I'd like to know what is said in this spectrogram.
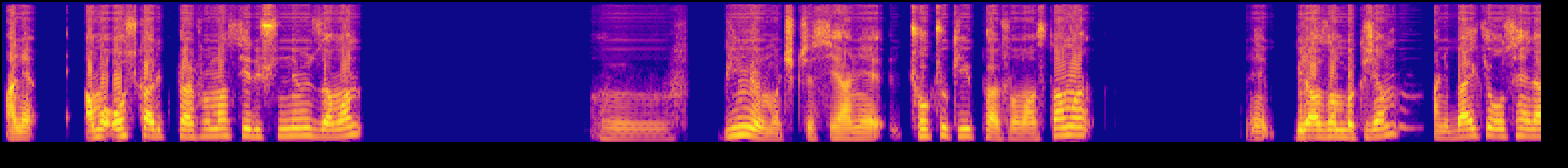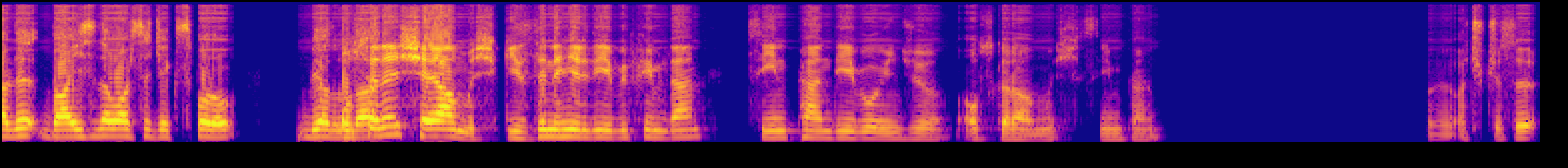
Hani ama Oscar'lık performans diye düşündüğümüz zaman e, bilmiyorum açıkçası. Yani çok çok iyi bir performanstı ama hani birazdan bakacağım. Hani belki o senelerde daha iyisi de varsa Jack Sparrow bir adım O daha sene şey almış. Gizli Nehir diye bir filmden Sean Penn diye bir oyuncu Oscar almış. Sean Penn. E, açıkçası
